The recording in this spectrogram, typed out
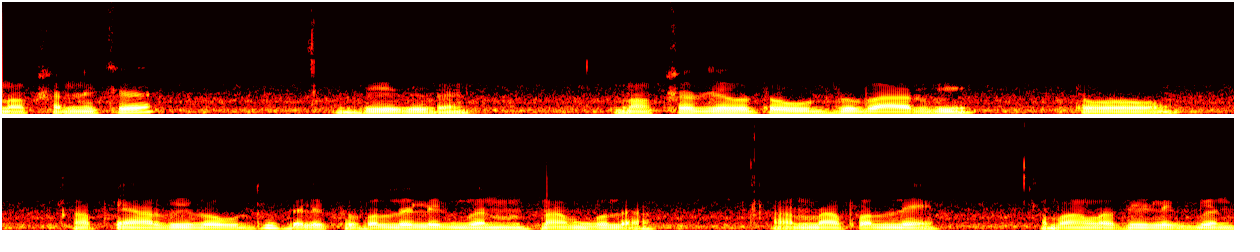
নকশার নিচে দিয়ে দেবেন। নকশা যেহেতু উর্দু বা আরবি, তো আপনি আরবি বা উর্দুতে লিখতে পারলে লিখবেন নামগুলা। আর না পারলে বাংলাতেই লিখবেন।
